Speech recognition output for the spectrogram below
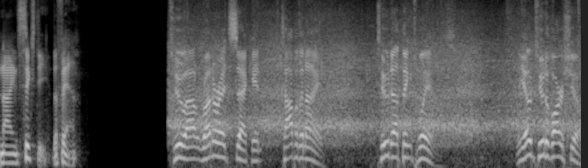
960 The Fan. Two out, runner at second, top of the ninth. 2 nothing Twins. The 0 2 to Varsho.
